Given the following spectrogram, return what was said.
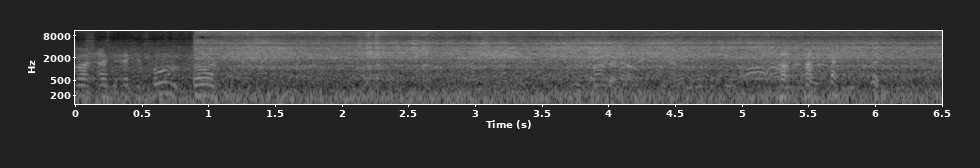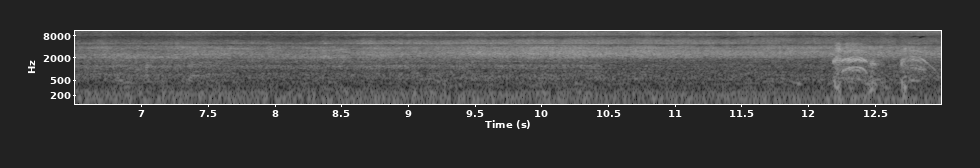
well, I, I can phone.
